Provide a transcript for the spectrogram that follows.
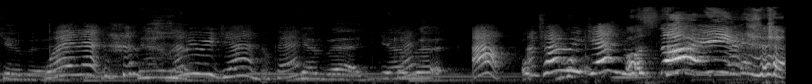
Come on. Wait, let, let me regen, okay? Come on. Come on. Ow! I'm oh, trying to oh, regen. Oh, sorry.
